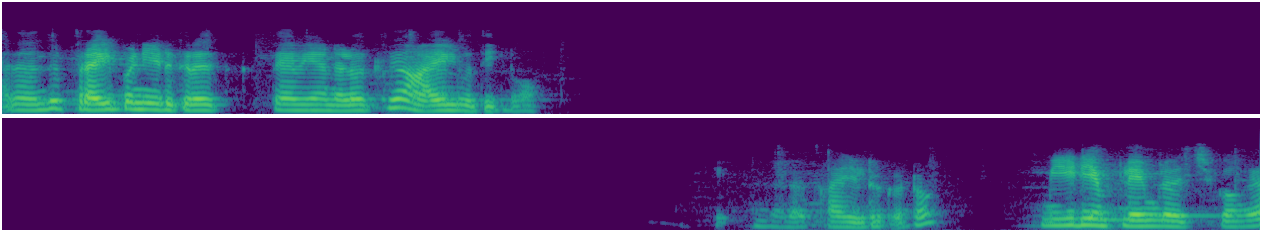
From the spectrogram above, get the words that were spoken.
அதை வந்து ஃப்ரை பண்ணி எடுக்கிறதுக்கு தேவையான அளவுக்கு ஆயில் ஊற்றிக்குவோம் இந்த அளவுக்கு ஆயில் இருக்கட்டும். மீடியம் ஃப்ளேமில் வச்சுக்கோங்க.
